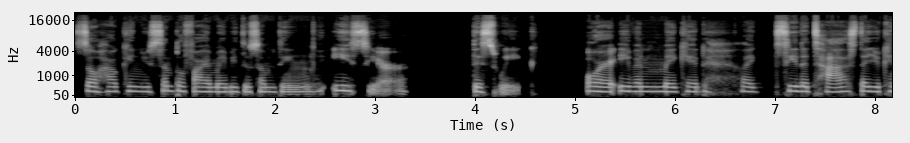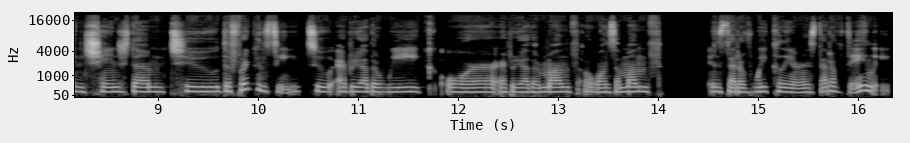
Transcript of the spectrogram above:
So, how can you simplify, maybe do something easier this week? Or even make it like see the task that you can change them to the frequency to every other week or every other month or once a month instead of weekly or instead of daily.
